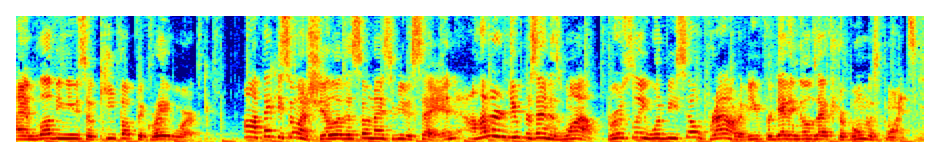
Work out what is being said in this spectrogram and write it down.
I am loving you, so keep up the great work. Aw, oh, thank you so much, Sheila. That's so nice of you to say. And 102% is wild. Bruce Lee would be so proud of you for getting those extra bonus points.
